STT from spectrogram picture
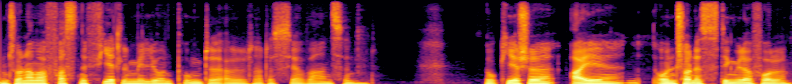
Und schon haben wir fast eine Viertelmillion Punkte, Alter. Das ist ja Wahnsinn. So, Kirsche, Ei und schon ist das Ding wieder voll.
